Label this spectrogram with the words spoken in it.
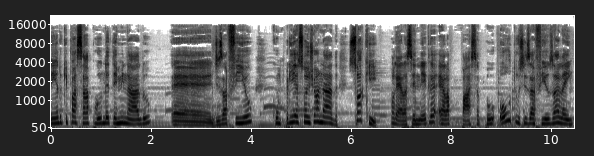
tendo que passar por um determinado é, desafio, cumprir a sua jornada. Só que, por ela ser negra, ela passa por outros desafios além.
